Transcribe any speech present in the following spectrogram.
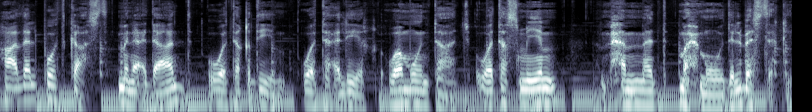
هذا البودكاست من إعداد وتقديم وتعليق ومونتاج وتصميم محمد محمود البستكي.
